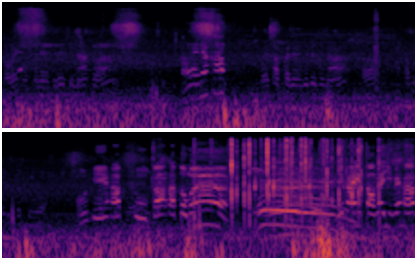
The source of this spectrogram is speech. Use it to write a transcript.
เอาไว้ทำคะแนนจะได้ชนะครับอะไรนะครับ ไว้ทำคะแนนจะได้ชนะครับถ้าไม่มีประตูอะโอเคครับ ถูกต้องครับตัวมือเย้มีใครตอบได้อีกไหมครับ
